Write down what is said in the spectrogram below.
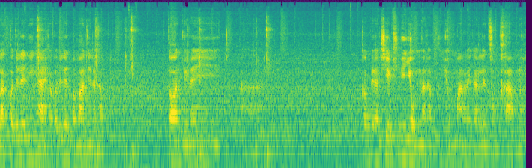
หลักๆ ก็จะเล่นง่ายๆครับก็จะเล่นประมาณนี้แหละครับ ตอนอยู่ในก็เป็นอาชีพที่นิยมนะครับ นิยมมากในการเล่นสงครามเนาะ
